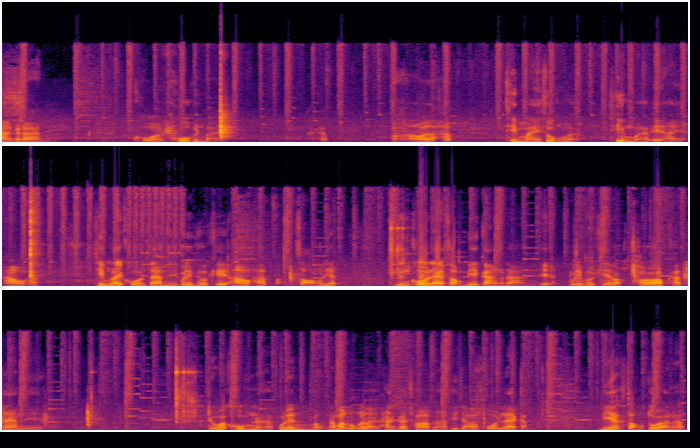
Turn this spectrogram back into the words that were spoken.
กลางกระดาน โคนคู่ขึ้นไปนะครับ เอาแล้วครับ ทิมมาให้สูงอะทิมครับ AI เอาครับ ทิมไล่โคนแต้มนี้ผู้เล่นเพลเคเอาครับสองเรียกหนึ่งโคนแรกสองเบี้ยกลางกระดานเอผู้เล่นเพลเคบอกชอบครับ แต้มนี้ ถือว่าคุ้มนะครับผู้เล่นน้ำหมักลุกหลายๆท่านก็ชอบนะครับ ที่จะเอาโคนแรกกับเบี้ยสองตัวนะครับ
